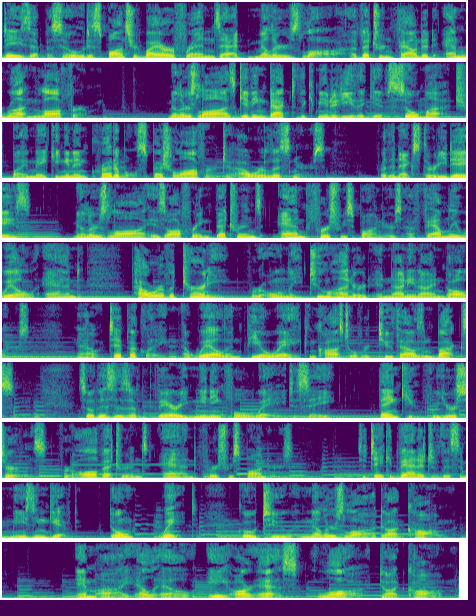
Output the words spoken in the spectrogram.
Today's episode is sponsored by our friends at Millar's Law, a veteran founded and run law firm. Millar's Law is giving back to the community that gives so much by making an incredible special offer to our listeners. For the next 30 days, Millar's Law is offering veterans and first responders a family will and power of attorney for only $299. Now, typically, a will and POA can cost over 2000 bucks. So, this is a very meaningful way to say thank you for your service for all veterans and first responders. To take advantage of this amazing gift, don't wait. Go to millarslaw.com, M I L L A R S law.com.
